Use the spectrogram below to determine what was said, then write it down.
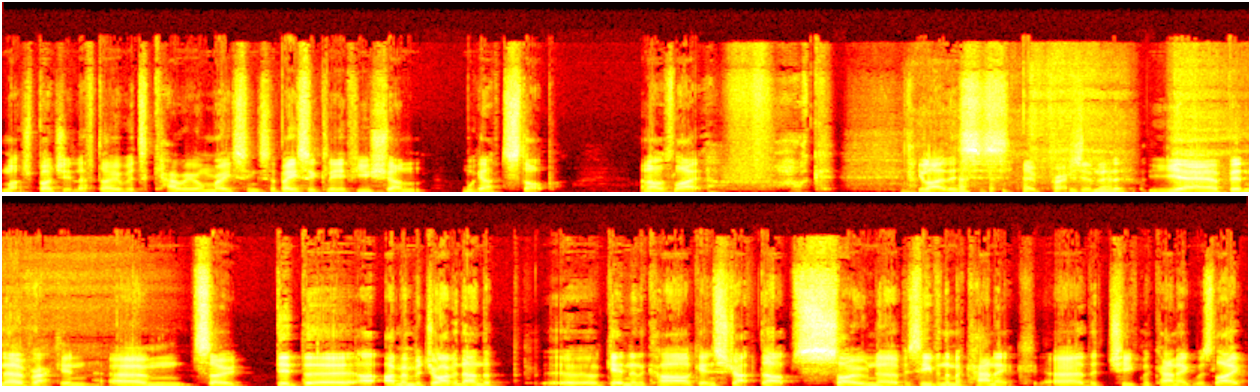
much budget left over to carry on racing. So basically, if you shunt, we're gonna have to stop. And I was like, fuck. You're like, this is No pressure then. yeah, a bit nerve wracking. Um, so did the I I remember driving down the uh, getting in the car, getting strapped up, so nervous. Even the mechanic, uh, the chief mechanic, was like,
